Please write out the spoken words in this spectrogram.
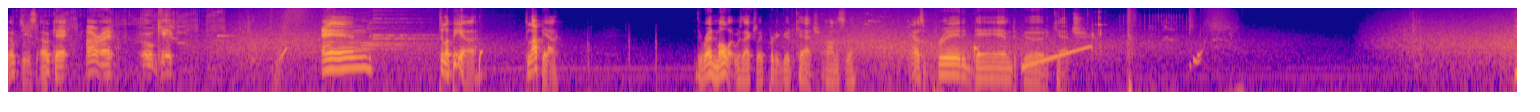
Oopsies. Okay. Alright. Okay. And tilapia. Tilapia. The red mullet was actually a pretty good catch, honestly. That was a pretty damned good catch.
